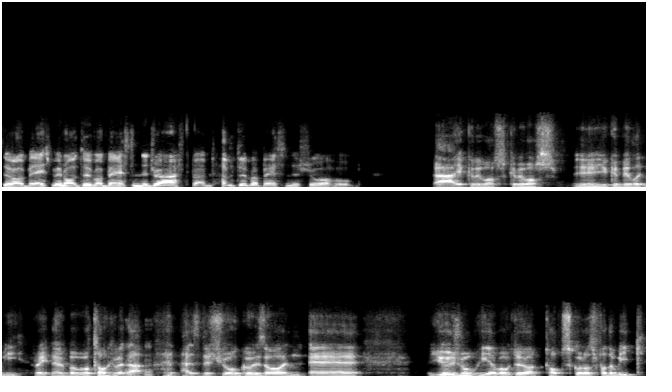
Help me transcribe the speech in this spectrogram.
doing my best. Maybe not doing my best in the draft, but I'm, I'm doing my best in the show. I hope. Ah, it could be worse. Could be worse. Yeah, you could be like me right now, but we'll talk about that as the show goes on. Uh, usual here, we'll do our top scorers for the week,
